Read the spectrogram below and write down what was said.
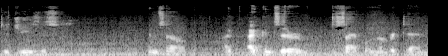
to Jesus himself. I, I consider him disciple number 10.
